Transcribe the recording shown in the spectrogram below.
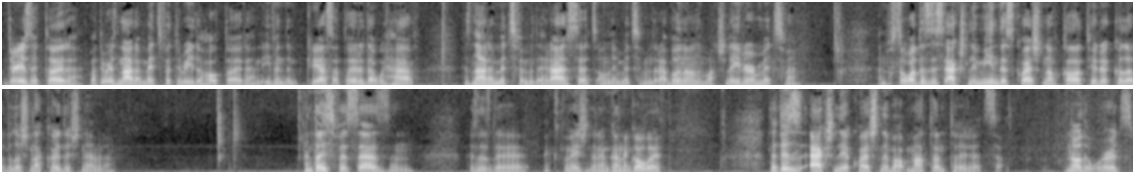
there is a Torah, but there is not a mitzvah to read the whole Torah, and even the Kriyas Torah that we have is not a mitzvah in the midrasa, it's only a mitzvah midrabanan, a much later mitzvah. And so, what does this actually mean? This question of kala Torah kala b'lashon hakodesh nemra. And Tosfos says, and this is the explanation that I'm going to go with, that this is actually a question about matan Torah itself. In other words,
